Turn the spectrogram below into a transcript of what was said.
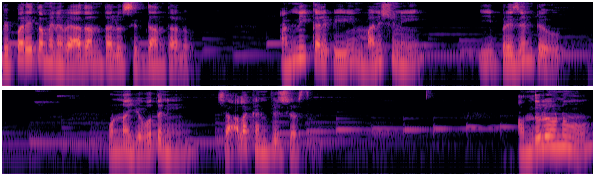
విపరీతమైన వేదాంతాలు సిద్ధాంతాలు అన్నీ కలిపి మనిషిని ఈ ప్రజెంట్ ఉన్న యువతని చాలా కన్ఫ్యూజ్ చేస్తుంది. అందులోనూ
